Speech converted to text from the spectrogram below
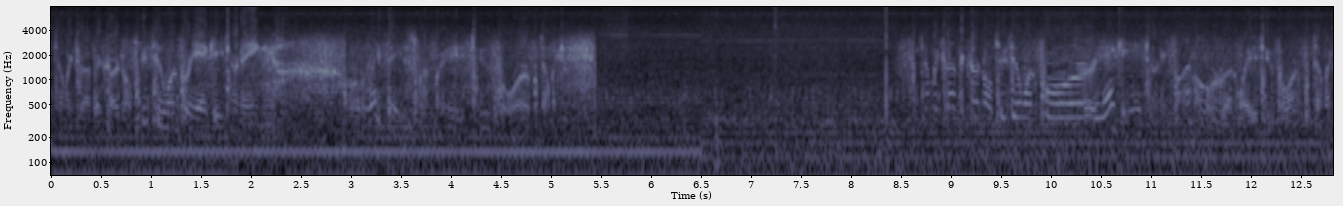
Potomac traffic Cardinal 2214 Yankee, turning right base, runway 24 Potomac. Potomac traffic Cardinal 2214 Yankee, turning final, runway 24 Potomac.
